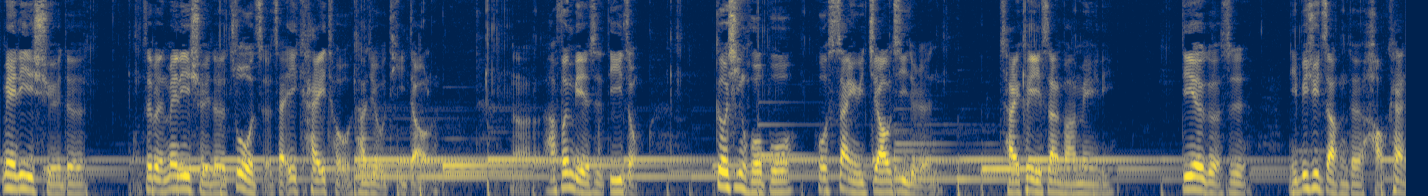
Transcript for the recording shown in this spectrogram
魅力学的这本魅力学的作者在一开头他就有提到了。它分别是第一种，个性活泼或善于交际的人才可以散发魅力；第二个是，你必须长得好看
